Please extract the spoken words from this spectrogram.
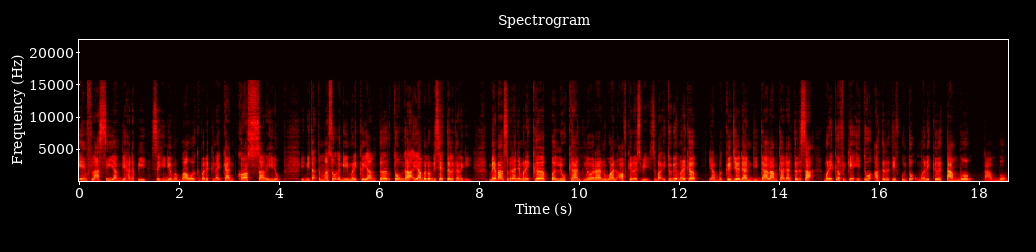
inflasi yang dihadapi sehingga membawa kepada kenaikan kos sara hidup. Ini tak termasuk lagi mereka yang tertonggak yang belum disettlekan lagi. Memang sebenarnya mereka perlukan pengeluaran one-off KRSB sebab itu duit mereka yang bekerja dan di dalam keadaan terdesak, mereka fikir itu alternatif untuk mereka tambung tambung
